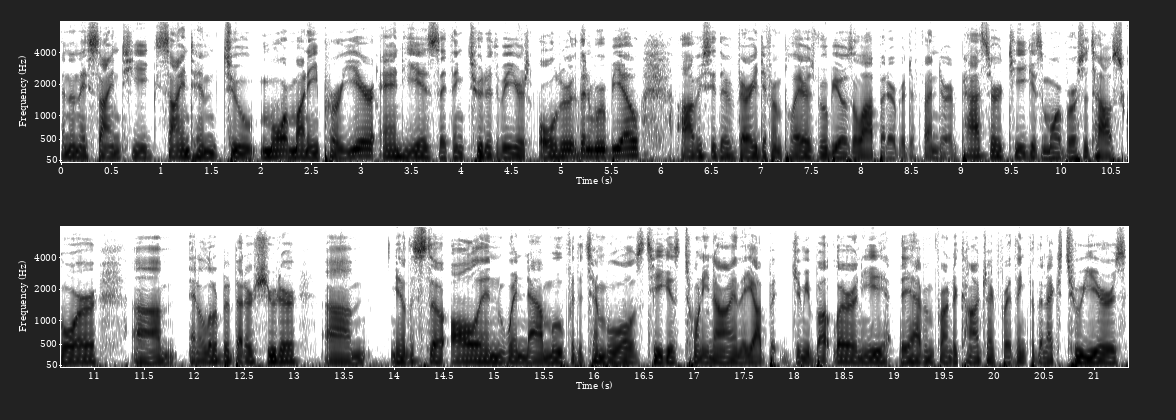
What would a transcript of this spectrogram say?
and then they signed Teague, signed him to more money per year, and he is, I think, two to three years older than Rubio. Obviously, they're very different players. Rubio is a lot better of a defender and passer. Teague is a more versatile scorer um, and a little bit better shooter. Um, you know, this is an all-in win now move for the Timberwolves. Teague is 29. They got Jimmy Butler, and he they have him for under contract for I think for the next two years.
